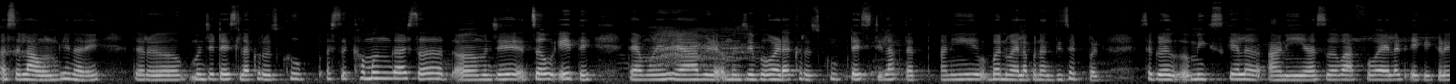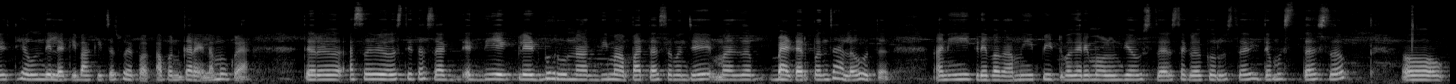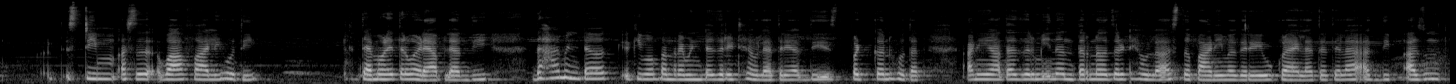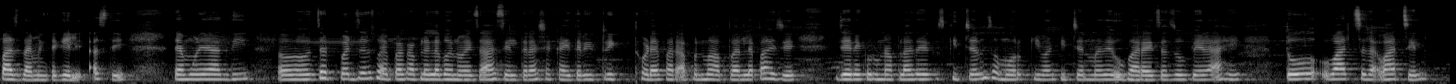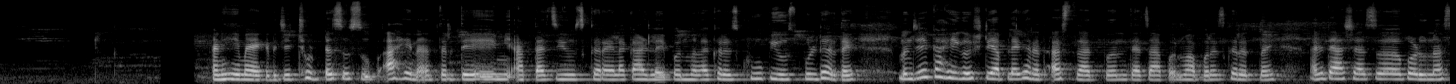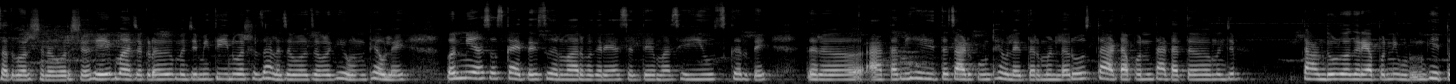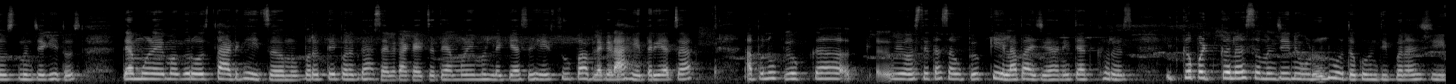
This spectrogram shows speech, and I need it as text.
असं लावून घेणार आहे. तर म्हणजे टेस्टला खरंच खूप असं खमंग असं म्हणजे चव येते. त्यामुळे ह्या वेळ म्हणजे वड्या खरंच खूप टेस्टी लागतात आणि बनवायला पण अगदी झटपट. सगळं मिक्स केलं आणि असं वाफवायला एकीकडे ठेवून दिलं की बाकीचा स्वयंपाक आपण करायला मोकळा. तर असं व्यवस्थित असं अगदी एक प्लेट भरून अगदी मापात असं म्हणजे माझं बॅटर पण झालं होतं. आणि इकडे बघा मी पीठ वगैरे मळून घेऊस तर सगळं करूस तर इथं मस्त असं स्टीम असं वाफ आली होती. त्यामुळे तर वड्या आपल्या अगदी दहा मिनटं किंवा पंधरा मिनटं जरी ठेवल्या तरी अगदी पटकन होतात. आणि आता जर मी नंतर न जर ठेवलं असतं पाणी वगैरे उकळायला तर त्याला अगदी अजून पाच दहा मिनटं गेली असते. त्यामुळे अगदी झटपट जर स्वयंपाक आपल्याला बनवायचा असेल तर अशा काहीतरी ट्रिक थोड्याफार आपण वापरल्या पाहिजे. जेणेकरून आपला ते किचनसमोर किंवा किचनमध्ये उभारायचा जो वेळ आहे तो वाचला वाचेल. आणि हे माझ्याकडे जे छोटंसं सूप आहे ना तर ते मी आत्ताच यूज करायला काढलं आहे पण मला खरंच खूप यूजफुल ठरतं आहे म्हणजे काही गोष्टी आपल्या घरात असतात पण त्याचा आपण वापरच करत नाही. आणि त्या अशाच पडून असतात वर्षानुवर्ष. हे माझ्याकडं म्हणजे मी तीन वर्ष झालं जवळजवळ घेऊन ठेवलं आहे पण मी असंच काहीतरी सणवार वगैरे असेल तेव्हाच हे यूज करते. तर आता मी हे इथंच अडकून ठेवलं आहे तर म्हणलं रोज ताट आपण ताटात म्हणजे तांदूळ वगैरे आपण निवडून घेतोच म्हणजे घेतोच त्यामुळे मग रोज ताट घ्यायचं मग परत ते परत घासायला टाकायचं. त्यामुळे म्हणलं की असं हे सूप आपल्याकडे आहे तर याचा आपण उपयोग का व्यवस्थित असा उपयोग केला पाहिजे. आणि त्यात खरंच इतकं पटकन असं म्हणजे निवडून होतं कोणती पण अशी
